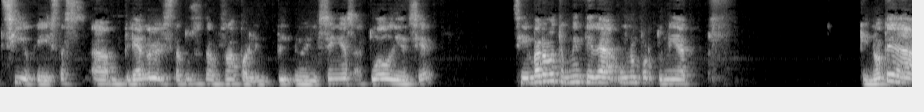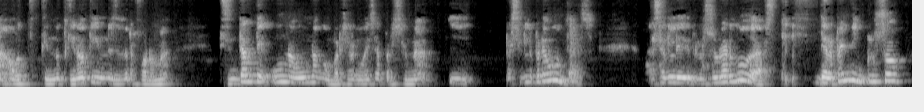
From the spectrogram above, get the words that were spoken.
sí, ok, estás ampliando el estatus de esta persona por lo enseñas a tu audiencia. Sin embargo, también te da una oportunidad que no te da o que no, tienes de otra forma, sentarte uno a uno a conversar con esa persona y hacerle preguntas, hacerle resolver dudas. De repente incluso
